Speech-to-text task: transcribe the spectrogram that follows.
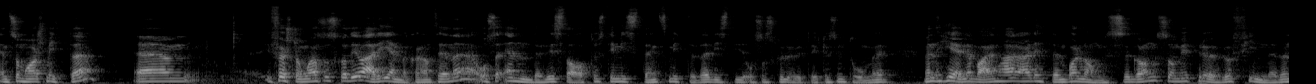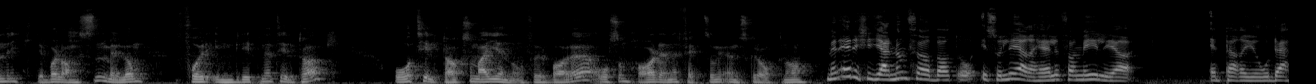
en som har smitte i første omgang så skal de være i hjemmekarantene, og så endrer de status til mistenkt smittede hvis de også skulle utvikle symptomer. Men hele veien her er dette en balansegang som vi prøver å finne den riktige balansen mellom for inngripende tiltak og tiltak som er gjennomførbare, og som har den effekt som vi ønsker å oppnå. Men er det ikke gjennomførbart å isolere hele familier en periode?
